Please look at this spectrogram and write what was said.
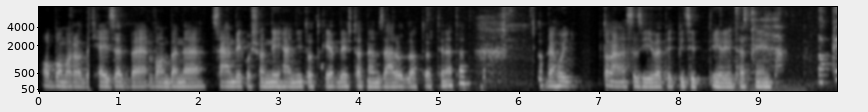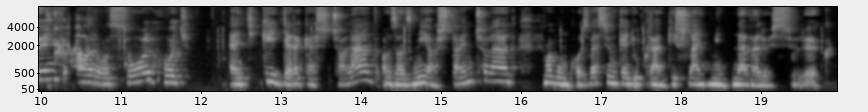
abban marad egy helyzetben, van benne szándékosan néhány nyitott kérdés, tehát nem zárod le a történetet, de hogy talán ezt az évet egy picit érinthetnénk. A könyv arról szól, hogy egy két gyerekes család, azaz mi a Stein család, magunkhoz veszünk egy ukrán kislányt, mint nevelőszülők.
